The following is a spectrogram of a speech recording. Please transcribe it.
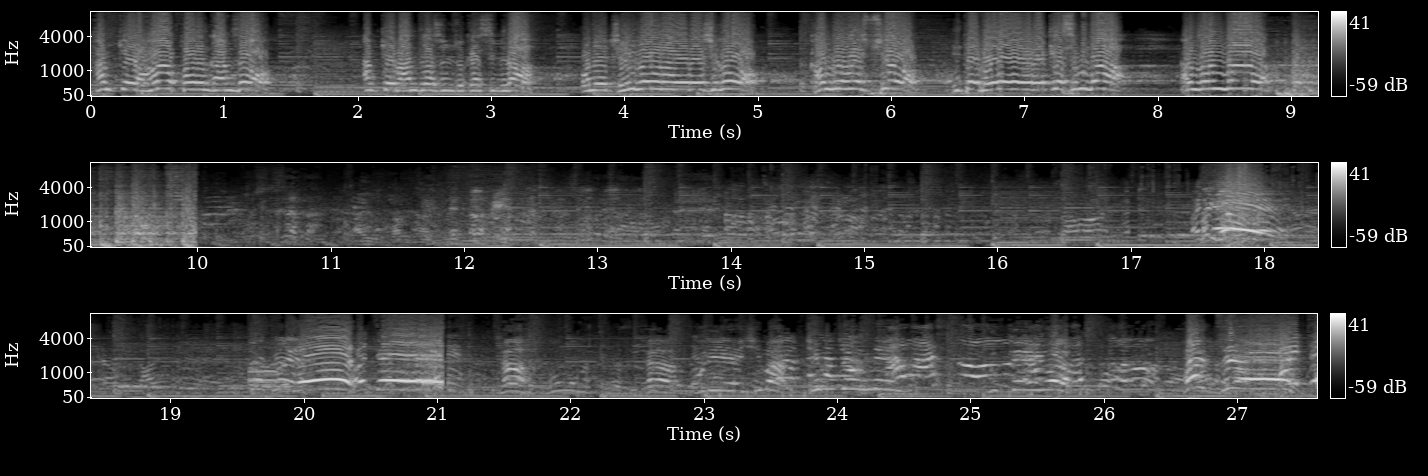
함께 화합하는 감성 함께 만들었으면 좋겠습니다. 오늘 즐거운 하루 되시고 건강하십시오. 이때 내려가 뵙겠습니다. 감사합니다. 자, 자, 우리의 희망 김종민 국회의원 파이팅! 파이팅!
